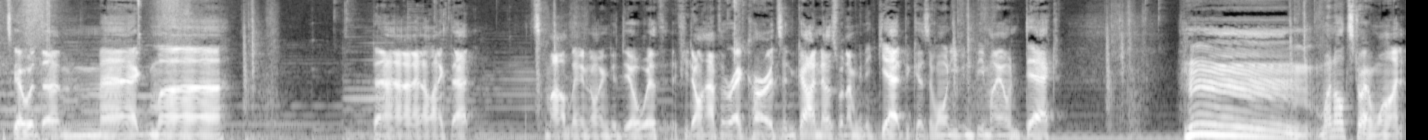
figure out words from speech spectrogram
Let's go with the magma. Nah, I don't like that. It's mildly annoying to deal with if you don't have the right cards, and God knows what I'm gonna get because it won't even be my own deck. Hmm, what else do I want?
